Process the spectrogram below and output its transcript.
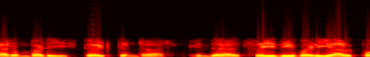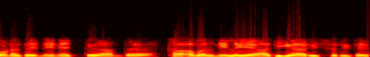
தரும்படி கேட்கின்றார். இந்த செய்தி வெளியால் போனதை நினைத்து அந்த காவல் நிலைய அதிகாரி சிறிது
